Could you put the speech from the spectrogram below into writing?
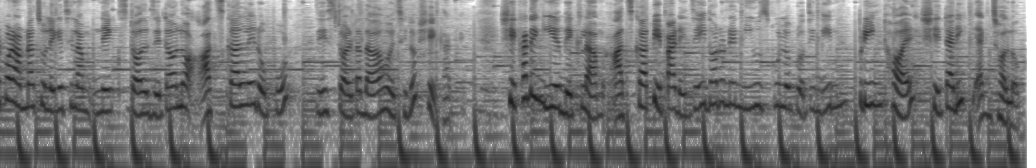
তারপর আমরা চলে গেছিলাম নেক্সট স্টল যেটা হলো আজকালের ওপর যে স্টলটা দেওয়া হয়েছিল সেখানে। সেখানে গিয়ে দেখলাম আজকাল পেপারে যেই ধরনের নিউজগুলো প্রতিদিন প্রিন্ট হয়, সেটারই এক ঝলক।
